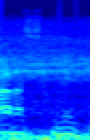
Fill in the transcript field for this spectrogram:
Saras Creek.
